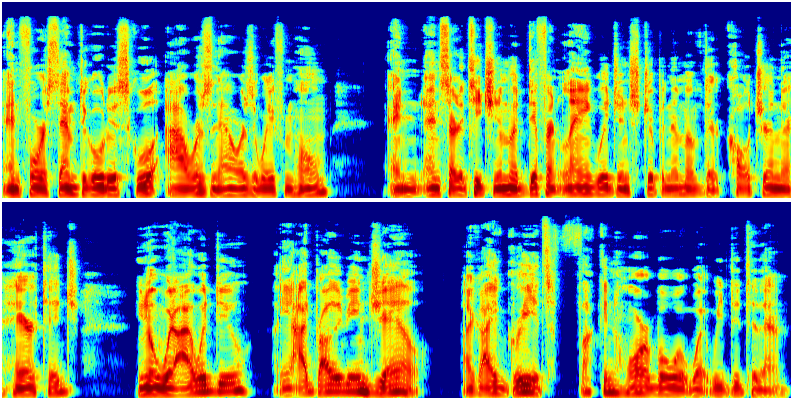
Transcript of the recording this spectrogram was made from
and forced them to go to a school hours and hours away from home, and and started teaching them a different language and stripping them of their culture and their heritage, you know what I would do? I mean, I'd probably be in jail. Like I agree, it's fucking horrible what, what we did to them.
